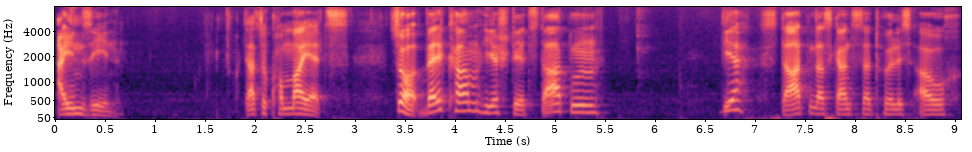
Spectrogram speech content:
einsehen. Dazu kommen wir jetzt. So, Welcome, hier steht Starten. Wir starten das Ganze natürlich auch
